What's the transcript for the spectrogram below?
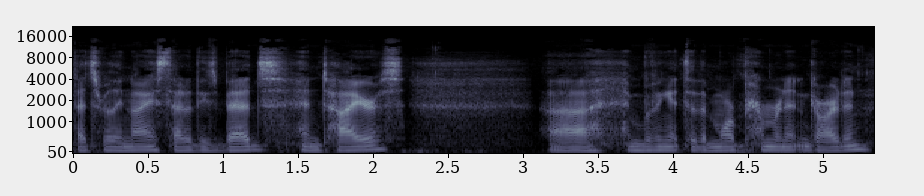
that's really nice out of these beds and tires uh, and moving it to the more permanent garden.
